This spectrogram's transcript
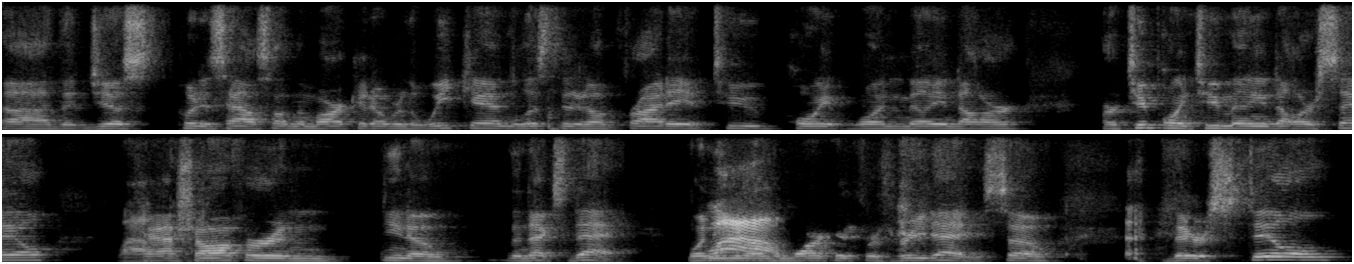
uh, that just put his house on the market over the weekend, listed it on Friday at two point one million dollar or two point two million dollar sale, wow. cash offer, and you know the next day when wow. on the market for three days. So there's still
